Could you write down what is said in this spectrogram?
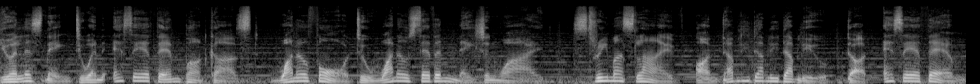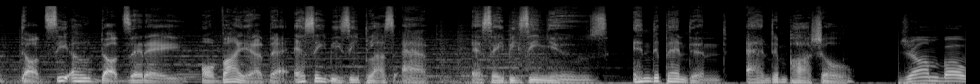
You are listening to an SAFM podcast, 104 to 107 nationwide. Stream us live on www.safm.co.za or via the SABC Plus app. SABC News, independent and impartial. Jumbo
